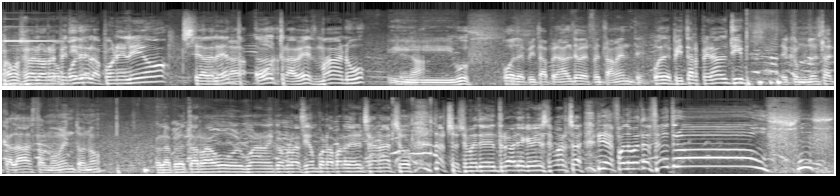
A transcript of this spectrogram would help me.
Vamos a ver lo repetido. puede. La pone Leo. Se adelanta Adelanta. otra vez Manu. Y uf, Puede pitar penalti perfectamente. puede pitar penalti. El Complutense Alcalá hasta el momento, ¿no? Con la pelota Raúl, buena la incorporación por la parte derecha Nacho. Nacho se mete dentro del área, que bien se marcha. Y de fondo mete el centro. Uf, uf.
